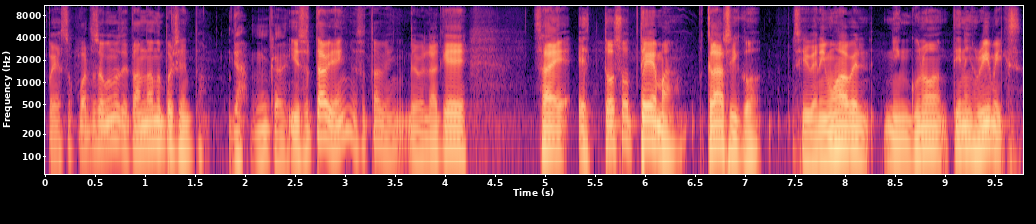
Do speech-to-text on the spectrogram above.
Pues esos 4 segundos te están dando un por ciento. Ya. Ok. Y eso está bien, eso está bien. De verdad que, o sea, es- todos esos temas clásicos, si venimos a ver, ninguno tienen remix.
